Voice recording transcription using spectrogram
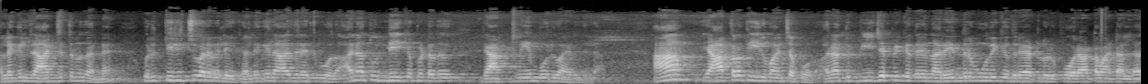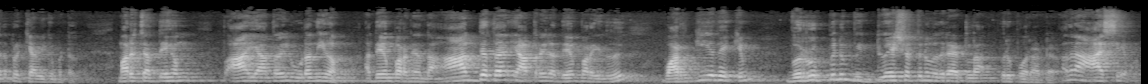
അല്ലെങ്കിൽ രാജ്യത്തിന് തന്നെ ഒരു തിരിച്ചുവരവിലേക്ക് അല്ലെങ്കിൽ ആ ഇതിലേക്ക് പോകുന്നത്. അതിനകത്ത് ഉന്നയിക്കപ്പെട്ടത് രാഷ്ട്രീയം പോലും ആയിരുന്നില്ല. ആ യാത്ര തീരുമാനിച്ചപ്പോൾ അതിനകത്ത് ബി ജെ പിക്കെതിരെ നരേന്ദ്രമോദിക്കെതിരായിട്ടുള്ള ഒരു പോരാട്ടമായിട്ടല്ല അത് പ്രഖ്യാപിക്കപ്പെട്ടത്. മറിച്ച് അദ്ദേഹം ആ യാത്രയിൽ ഉടനീളം അദ്ദേഹം പറഞ്ഞെന്താ ആദ്യത്തെ യാത്രയിൽ അദ്ദേഹം പറയുന്നത് വർഗീയതയ്ക്കും വെറുപ്പിനും വിദ്വേഷത്തിനും എതിരായിട്ടുള്ള ഒരു പോരാട്ടമാണ്. അതിന് ആശയമാണ്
